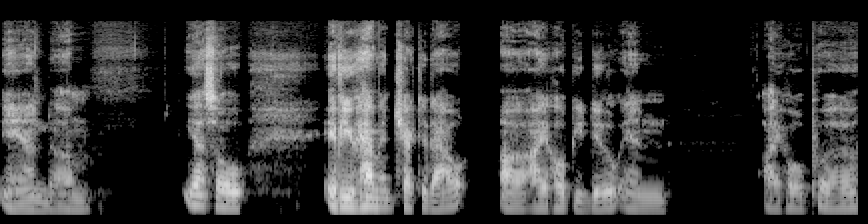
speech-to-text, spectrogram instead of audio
And um, yeah, so if you haven't checked it out, uh, I hope you do. And I hope uh,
